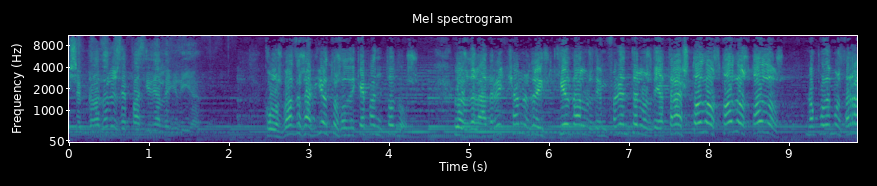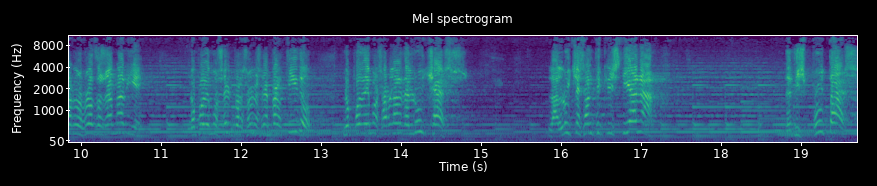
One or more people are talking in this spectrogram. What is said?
Sembradores de paz y de alegría. Con los brazos abiertos donde quepan todos. Los de la derecha, los de la izquierda, los de enfrente, los de atrás, todos, todos, todos. No podemos cerrar los brazos a nadie. No podemos ser personas de partido. No podemos hablar de luchas. La lucha es anticristiana. De disputas.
